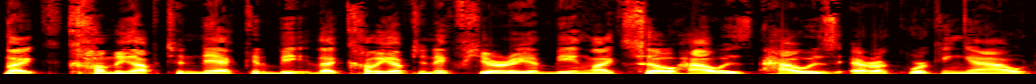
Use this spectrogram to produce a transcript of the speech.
like coming up to Nick and being like coming up to Nick Fury and being like, so how is how is Erik working out?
